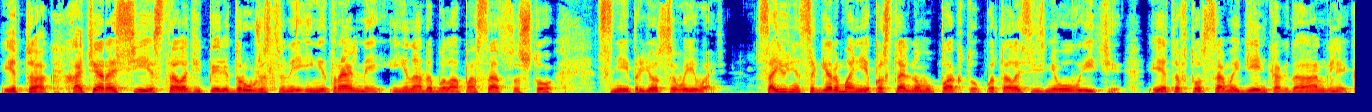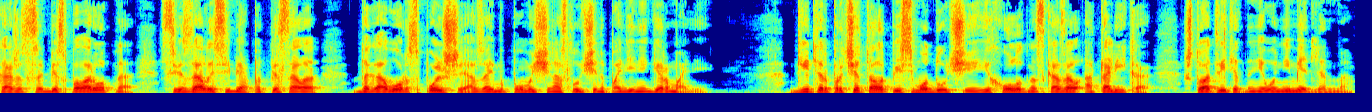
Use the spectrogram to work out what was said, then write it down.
Итак, хотя Россия стала теперь дружественной и нейтральной, и не надо было опасаться, что с ней придется воевать, союзница Германии по Стальному пакту пыталась из него выйти, и это в тот самый день, когда Англия, кажется, бесповоротно связала себя, подписала договор с Польшей о взаимопомощи на случай нападения Германии. Гитлер прочитал письмо Дучи и холодно сказал Аталика, что ответит на него немедленно.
